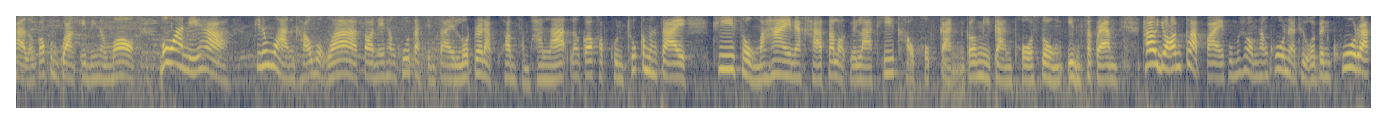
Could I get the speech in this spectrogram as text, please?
ค่ะ แล้วก็คุณกวางเอบินอมอลเมื่อวานนี้ค่ะ พี่น้ำหวานเขาบอกว่าตอนนี้ทั้งคู่ตัดสินใจลดระดับความสัมพันธ์ละ แล้วก็ขอบคุณทุกกำลังใจที่ส่งมาให้นะคะ ตลอดเวลาที่เขาคบกันก็มีการโพสต์ลง Instagram ถ้าย้อนกลับไปคุณผู้ชมทั้งคู่เนี่ยถือว่าเป็นคู่รัก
